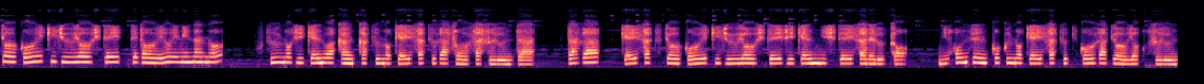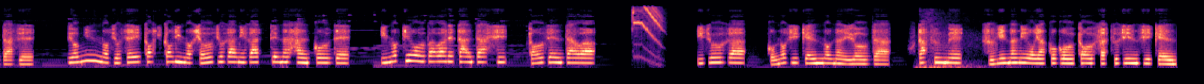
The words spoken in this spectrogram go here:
庁広域重要指定ってどういう意味なの？普通の事件は管轄の警察が捜査するんだ。だが、警察庁広域重要指定事件に指定されると、日本全国の警察機構が協力するんだぜ。4人の女性と1人の少女が身勝手な犯行で、命を奪われたんだし、当然だわ。以上が、この事件の内容だ。二つ目、杉並親子強盗殺人事件。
